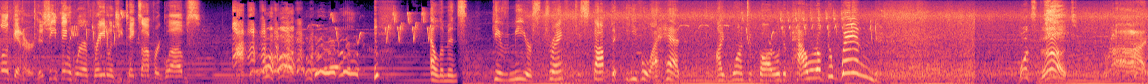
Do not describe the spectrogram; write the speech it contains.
Look at her. Does she think we're afraid when she takes off her gloves? Elements, give me your strength to stop the evil ahead. I want to borrow the power of the wind! What's that? Run!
